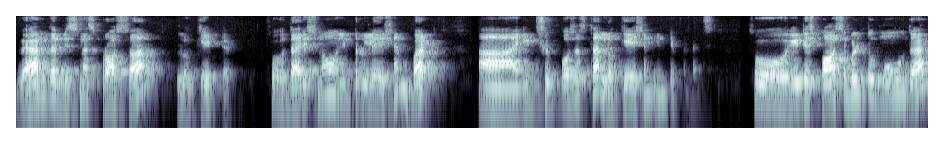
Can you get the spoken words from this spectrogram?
where the business process are located. So there is no interrelation, but uh, it should possess the location independence. So it is possible to move the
